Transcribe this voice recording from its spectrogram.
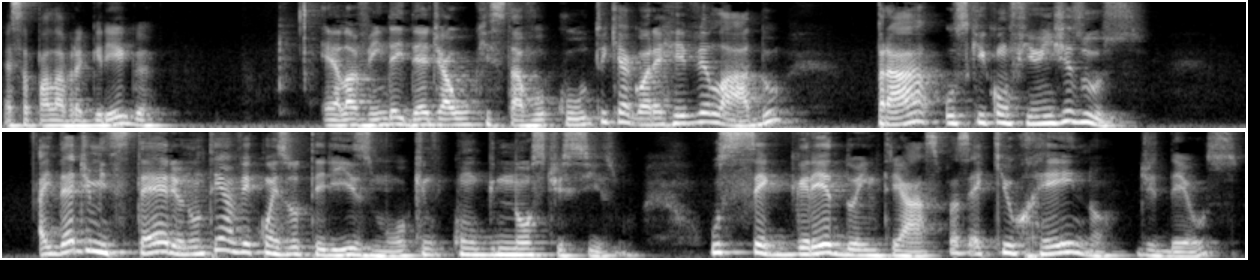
essa palavra grega, ela vem da ideia de algo que estava oculto e que agora é revelado para os que confiam em Jesus. A ideia de mistério não tem a ver com esoterismo ou com gnosticismo. O segredo, entre aspas, é que o reino de Deus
